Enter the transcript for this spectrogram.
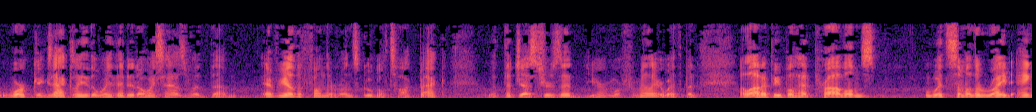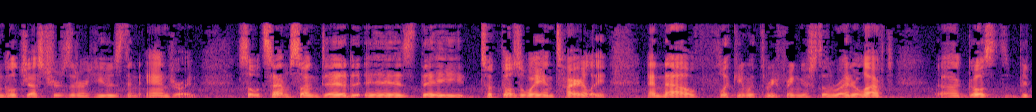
work exactly the way that it always has with um, every other phone that runs Google TalkBack with the gestures that you're more familiar with. But a lot of people had problems with some of the right angle gestures that are used in Android. So what Samsung did is they took those away entirely, and now flicking with three fingers to the right or left uh, goes th-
